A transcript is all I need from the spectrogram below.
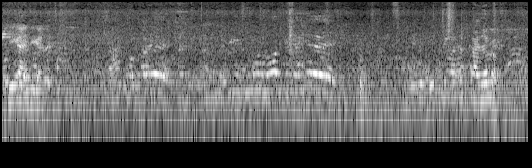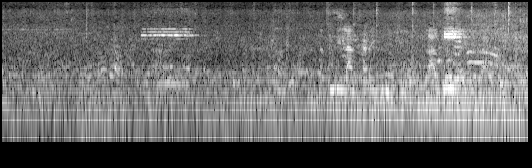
ঠিক আছে ঠিক আছে কাজ হলো sembilan hari. Lagu.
